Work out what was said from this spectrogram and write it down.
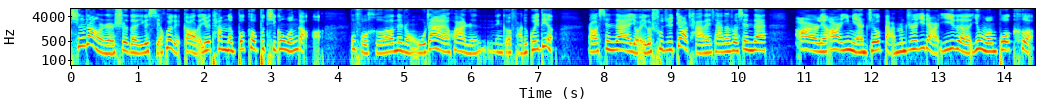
听障人士的一个协会给告了，因为他们的播客不提供文稿，不符合那种无障碍化人那个法律规定。然后现在有一个数据调查了一下，他说现在二零二一年只有百分之一点一的英文播客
